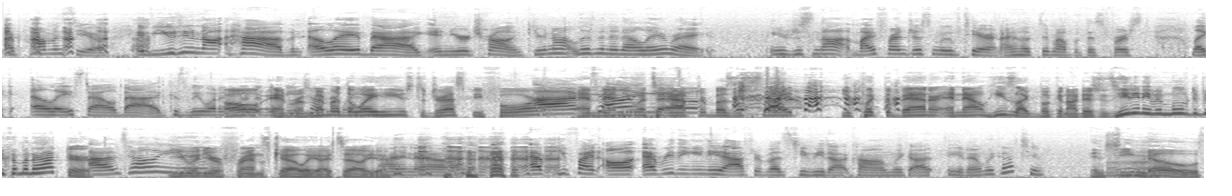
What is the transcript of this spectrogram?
I promise you, if you do not have an LA bag in your trunk, you're not living in LA right. You're just not. My friend just moved here, and I hooked him up with his first like LA style bag because we wanted to Oh, go to the and beach remember the way way he used to dress before? I'm and then you went to you. AfterBuzz's site, you clicked the banner, and now he's like booking auditions. He didn't even move to become an actor. I'm telling you. you and your friends Kelly, I tell you. I know. You find all everything you need at AfterBuzzTV.com. We got you know we got you. And she Ah. knows,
